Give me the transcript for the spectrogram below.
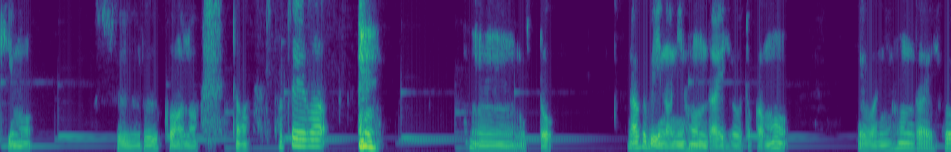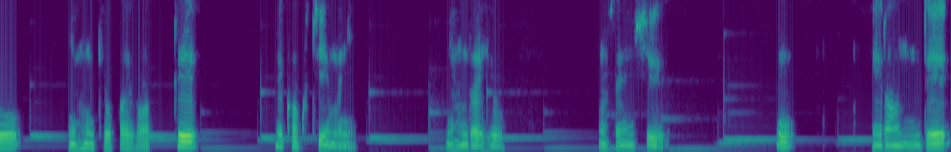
気もするかな。だから、例えば、うーんと、ラグビーの日本代表とかも、要は日本代表、日本協会があって、で、各チームに日本代表の選手を選んで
